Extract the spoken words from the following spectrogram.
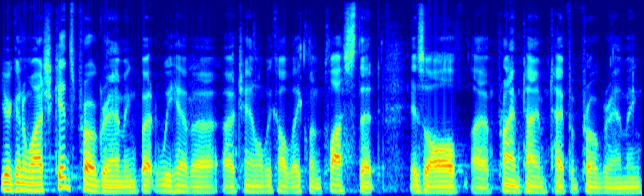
you're going to watch kids programming. But we have a, a channel we call Lakeland Plus that is all uh, primetime type of programming.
